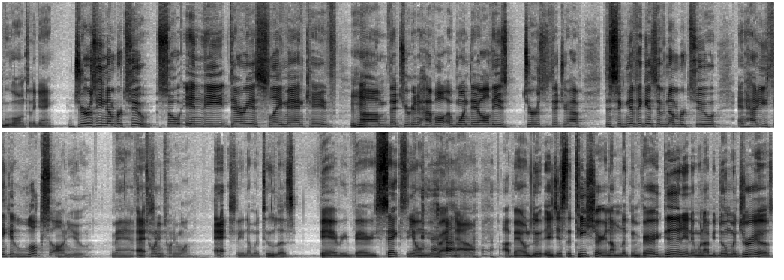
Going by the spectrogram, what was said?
move on to the game. Jersey number two. So in the Darius Slay man cave, mm-hmm. um, that you're going to have all, one day all these jerseys that you have. The significance of number two, and how do you think it looks on you? Man, actually, 2021. Actually, number two looks very, very sexy on me right now. I've been it's just a t-shirt and I'm looking very good in it when I be doing my drills.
